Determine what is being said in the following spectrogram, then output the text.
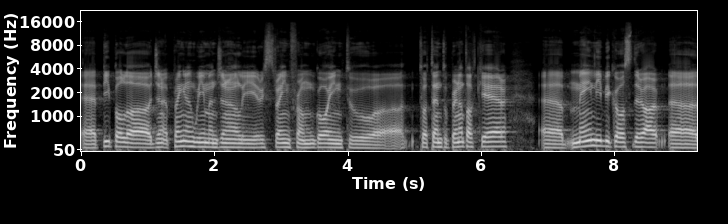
uh, people, uh, pregnant women generally restrained from going to, uh, to attend to prenatal care, uh, mainly because there, are, uh,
